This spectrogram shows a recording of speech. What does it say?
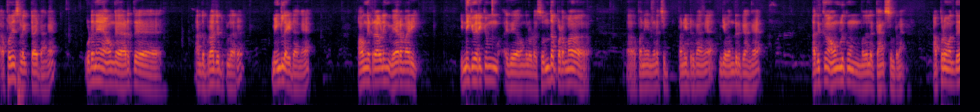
அப்போவே செலக்ட் ஆகிட்டாங்க உடனே அவங்க அடுத்த அந்த ப்ராஜெக்டுக்குள்ளார மிங்கிள் ஆகிட்டாங்க அவங்க ட்ராவலிங் வேறு மாதிரி இன்றைக்கி வரைக்கும் இது அவங்களோட சொந்த படமாக பண்ணி நினச்சி பண்ணிகிட்டு இருக்காங்க இங்கே வந்திருக்காங்க. அதுக்கும் அவங்களுக்கும் முதல்ல தேங்க்ஸ் சொல்கிறேன் அப்புறம் வந்து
